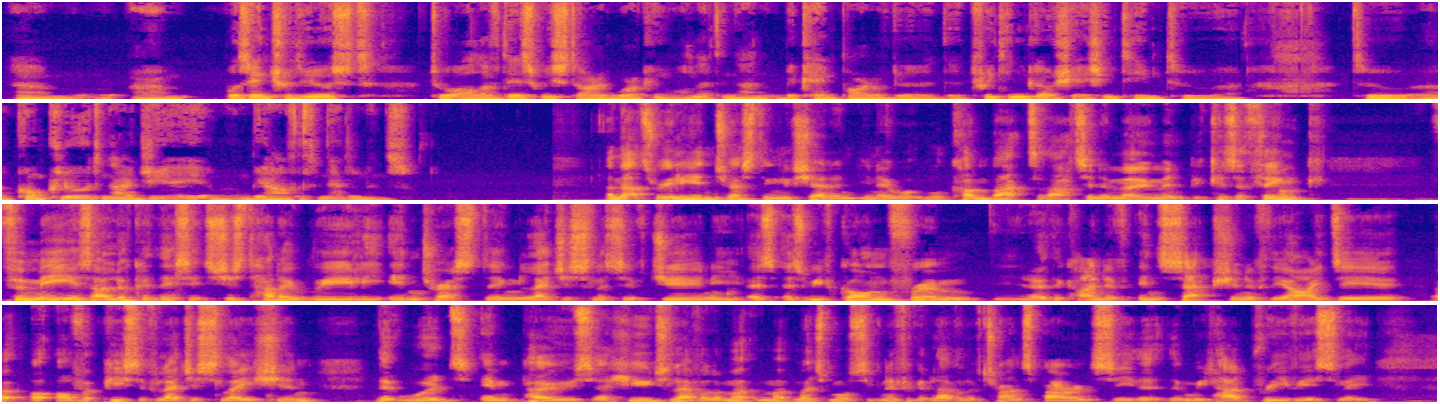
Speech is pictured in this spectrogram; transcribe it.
um, um, was introduced to all of this, we started working on it and then became part of the, the treaty negotiation team to, uh, to uh, conclude an IGA on behalf of the Netherlands. And that's really interesting, Lucien. And, you know, we'll, we'll come back to that in a moment because I think for me, as I look at this, it's just had a really interesting legislative journey as, as we've gone from, you know, the kind of inception of the idea of a piece of legislation that would impose a huge level, a much more significant level of transparency than we'd had previously.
